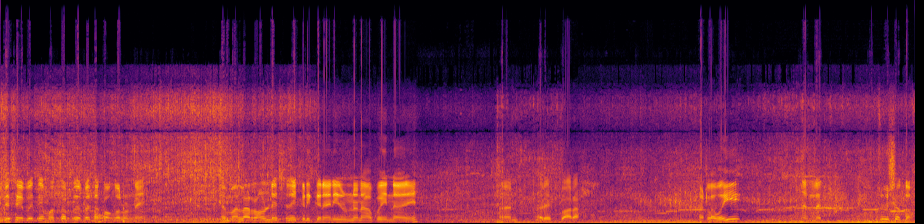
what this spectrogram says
ఇంతసేపు అయితే మొత్తం పెద్ద పెద్ద పొంగలు ఉన్నాయి. నేను మళ్ళీ రౌండ్ వేస్తుంది ఎక్కడిక్కనే నేను ఉన్నానా పోయినా అని. అరే బారా. అట్లా పోయి అట్లా చూసేద్దాం.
